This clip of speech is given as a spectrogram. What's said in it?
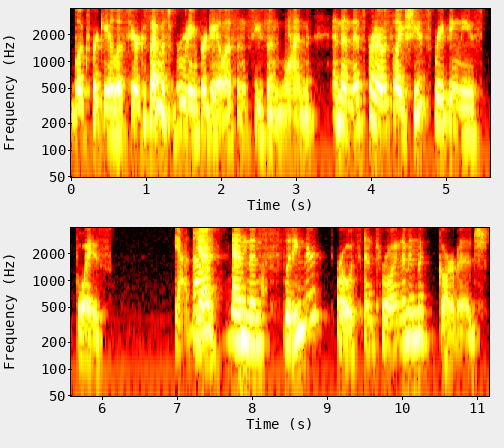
look for Geillis here because I was rooting for Geillis in season one. And then this part I was like, she's raping these boys Yeah, that Yeah. was really and then bad. slitting their throats and throwing them in the garbage.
